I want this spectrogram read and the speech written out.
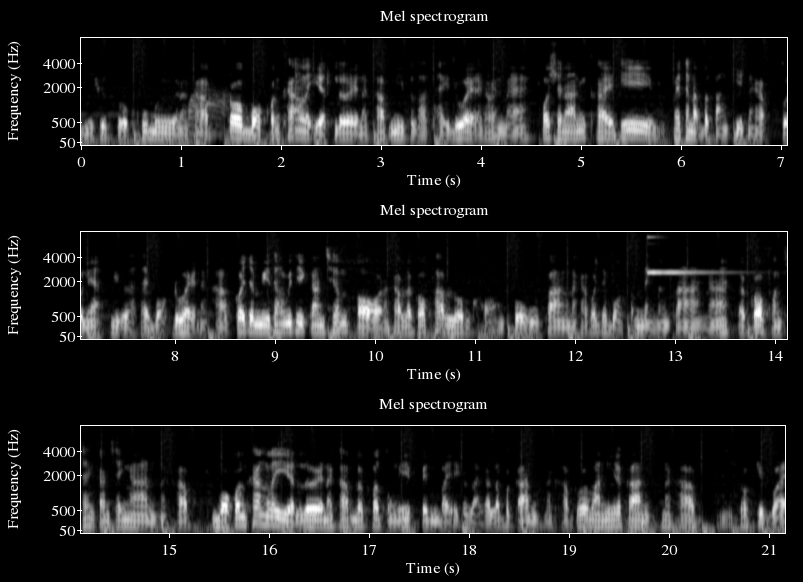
อันนี้คือตัวคู่มือนะครับว้าวก็บอกค่อนข้างละเอียดเลยนะครับ มีภาษาไทยด้วยนะครับเห็นไหมเพราะฉะนั้นใครที่ไม่ถนัดภาษาอังกฤษนะครับ ตัวเนี้ยมีภาษาไทยบอกด้วยนะครับ ก็จะมีทั้งวิธีการเชื่อมต่อนะครับ แล้วก็ภาพรวมของตัวหูฟังนะครับ ก็จะบอกตำแหน่งต่างๆนะ แล้วก็ฟังก์ชันการใช้งานนะครับ บอกค่อนข้างละเอียดเลยนะครับ แล้วก็ตรงนี้เป็นใบเอกสารการรับประกันนะครับก็ประมาณนี้แล้วกันนะครับนี่ก็เก็บไว้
